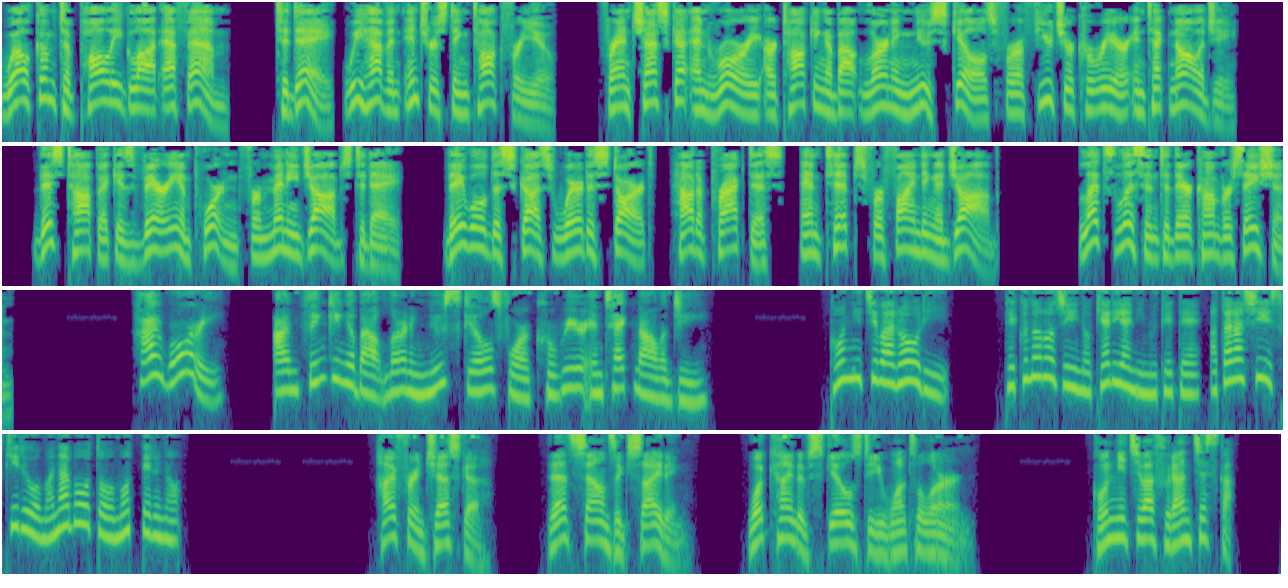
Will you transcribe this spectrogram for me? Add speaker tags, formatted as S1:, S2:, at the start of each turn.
S1: Welcome to Polyglot FM. Today, we have an interesting talk for you. Francesca and Rory are talking about learning new skills for a future career in technology. This topic is very important for many jobs today. They will discuss where to start, how to practice, and tips for finding a job. Let's listen to their conversation.
S2: Hi, Rory. I'm thinking about learning new skills for a career in technology.
S3: こんにちはローリー。テクノロジーのキャリアに向けて新しいスキルを学ぼうと思ってるの。
S4: Hi Francesca. That sounds exciting. What kind of skills do you want to learn?
S5: こんにちはフランチェスカ。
